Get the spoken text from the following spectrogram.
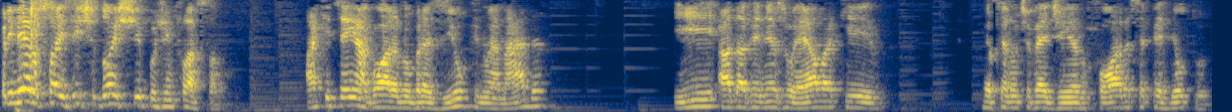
Primeiro, só existe dois tipos de inflação. A que tem agora no Brasil, que não é nada, e a da Venezuela, que se você não tiver dinheiro fora, você perdeu tudo.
